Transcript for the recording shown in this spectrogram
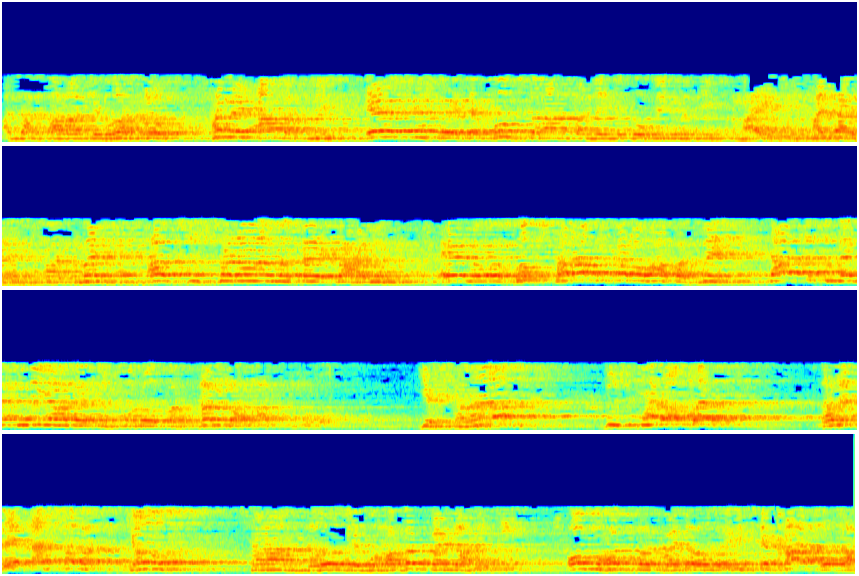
اللہ تعالیٰ سے دعا کرو، ہمیں آپس میں ایک دوسرے سے خوب سلام کرنے کی تو فکر نصیب فرمائے۔ اللہ کے ساتھ میں اب سلام دشمنوں پر غلبے کا سبق کیوں سلام کرو گے، محبت پیدا ہوگی اور محبت پیدا ہوگی گئی افتخار ہوگا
